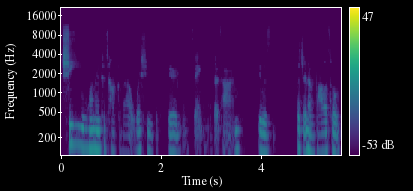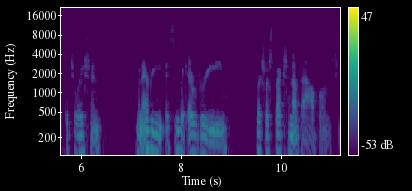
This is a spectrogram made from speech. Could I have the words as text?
she wanted to talk about what she was experiencing at that time. She was such in a volatile situation. Mean, every it seems like every retrospection of the album, she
